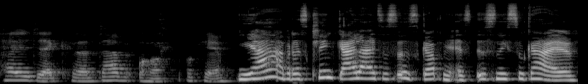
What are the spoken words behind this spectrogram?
Felldecke. Da, oh, okay. Ja, aber das klingt geiler als es ist. Glaub mir, es ist nicht so geil.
